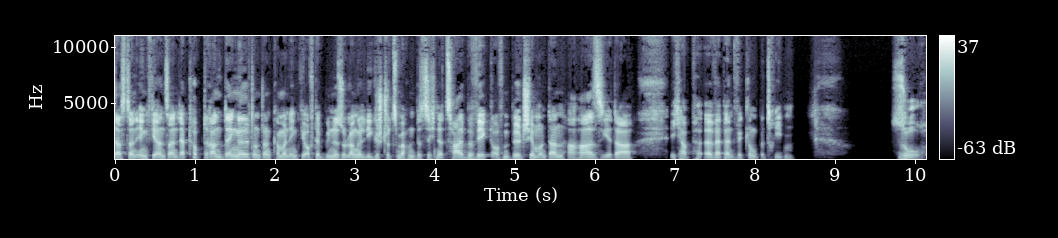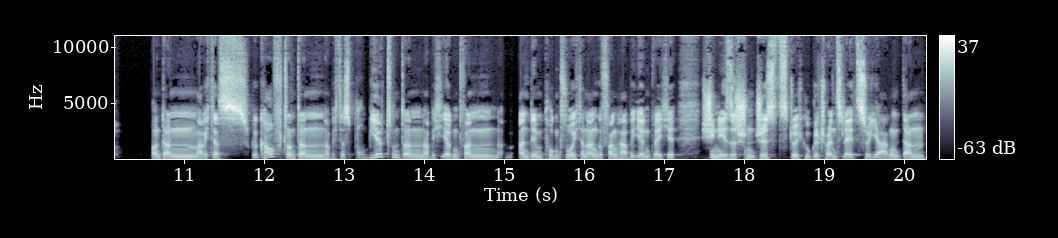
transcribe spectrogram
das dann irgendwie an seinen Laptop dran dengelt und dann kann man irgendwie auf der Bühne so lange Liegestütz machen, bis sich eine Zahl bewegt auf dem Bildschirm und dann, haha, siehe da, ich habe äh, Webentwicklung betrieben. So. Und dann habe ich das gekauft und dann habe ich das probiert und dann habe ich irgendwann an dem Punkt, wo ich dann angefangen habe, irgendwelche chinesischen Gists durch Google Translate zu jagen, dann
